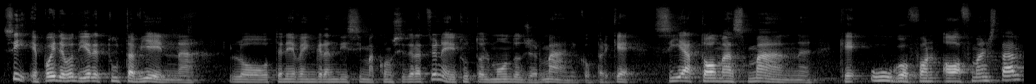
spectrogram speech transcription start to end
Sì, e poi devo dire tutta Vienna lo teneva in grandissima considerazione e tutto il mondo germanico, perché sia Thomas Mann che Ugo von Hofmannsthal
